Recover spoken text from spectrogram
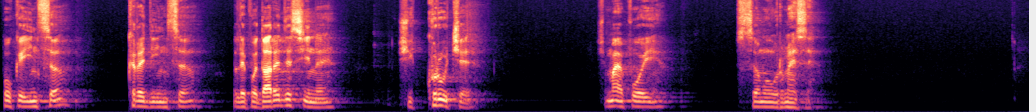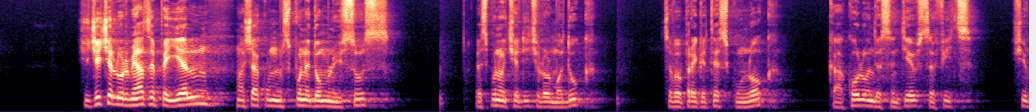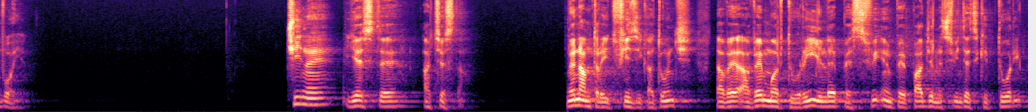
Pocăință, credință, lepădare de sine și cruce și mai apoi să mă urmeze. Și cei ce îl urmează pe el, așa cum spune Domnul Isus, le spune ucenicilor, mă duc să vă pregătesc un loc, ca acolo unde sunt eu să fiți și voi. Cine este acesta? Noi n-am trăit fizic atunci, avem mărturiile pe, pe paginile Sfinte Scripturii,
